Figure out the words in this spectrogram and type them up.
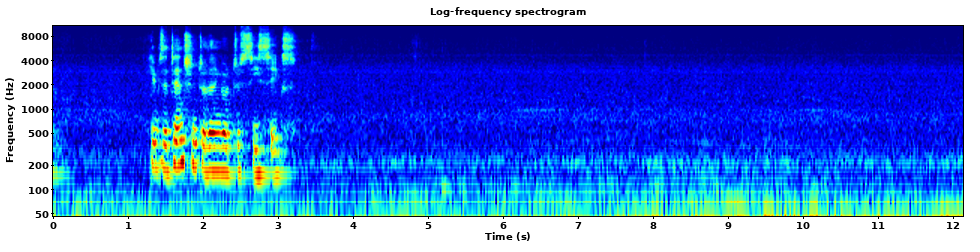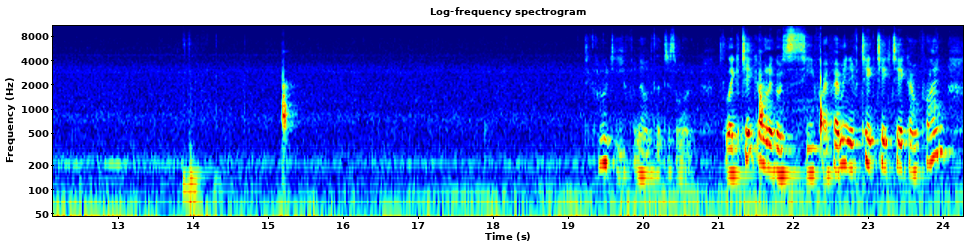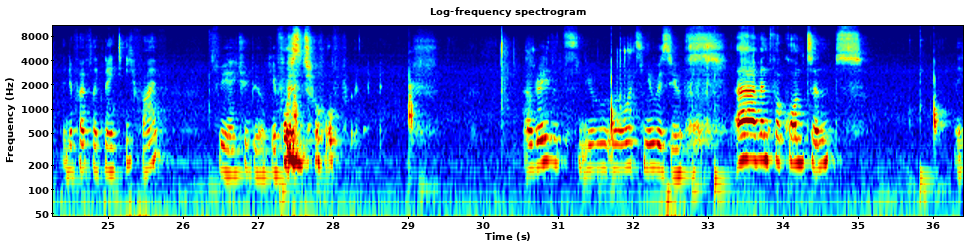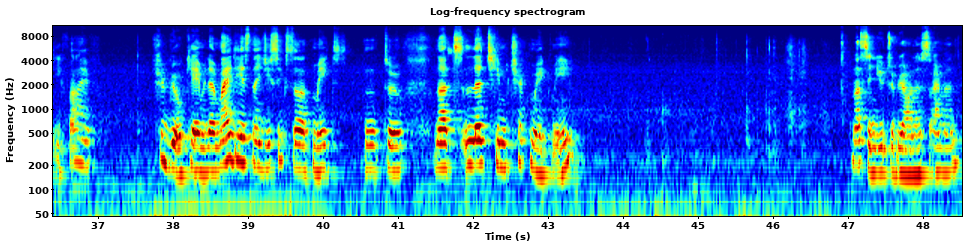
Keeps attention to then go to c6. Good if no that doesn't work. So like take I want to go c5 I mean if take take take I'm fine. Then if I have like knight e5 so yeah it should be okay for drop oh great that's new what's new with you? Uh went for content. Knight e5 should be okay. I mean my is knight g6 to not mate to not let him checkmate me. Nothing new to be honest I mean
